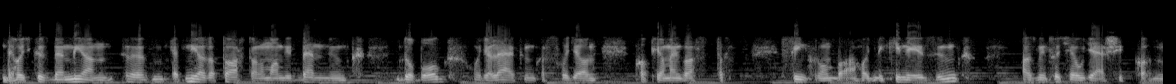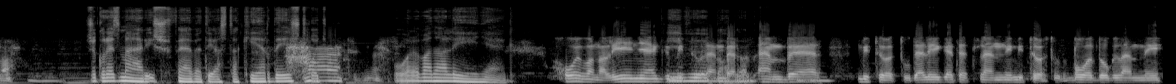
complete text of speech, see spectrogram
de hogy közben mi, an, ö, tehát mi az a tartalom, amit bennünk dobog, hogy a lelkünk az hogyan kapja meg azt szinkronban, hogy mi kinézzünk, az, mint hogyha úgy elsikkadna. És akkor ez már is felveti azt a kérdést, hogy Hát, hol van a lényeg. hol van a lényeg, mitől Jövőben. ember az ember, mitől tud elégedett lenni, mitől tud boldog lenni,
